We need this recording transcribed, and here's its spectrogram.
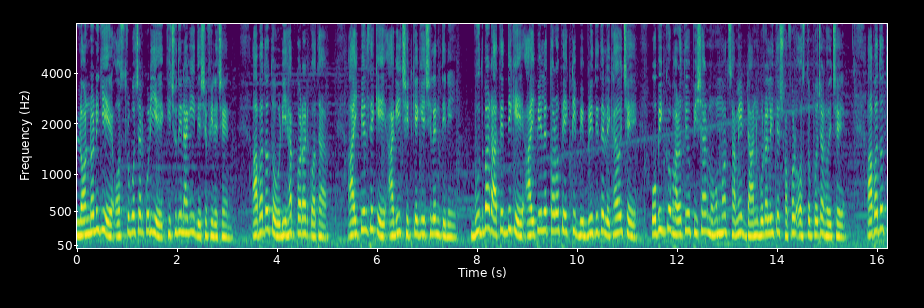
লন্ডনে গিয়ে অস্ত্রোপচার করিয়ে কিছুদিন আগেই দেশে ফিরেছেন। আপাতত রিহাব করার কথা। আইপিএল থেকে আগেই ছিটকে গিয়েছিলেন তিনি। বুধবার রাতের দিকে আইপিএলের তরফে একটি বিবৃতিতে লেখা হয়েছে, অভিজ্ঞ ভারতীয় পিসার মোহাম্মদ সামির ডান গোড়ালিতে সফল অস্ত্রোপচার হয়েছে। আপাতত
